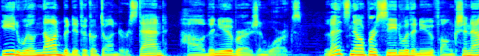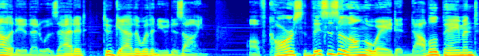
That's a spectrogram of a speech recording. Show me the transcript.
it will not be difficult to understand how the new version works. Let's now proceed with the new functionality that was added together with a new design. Of course, this is a long-awaited double payment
